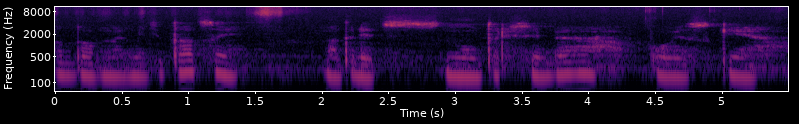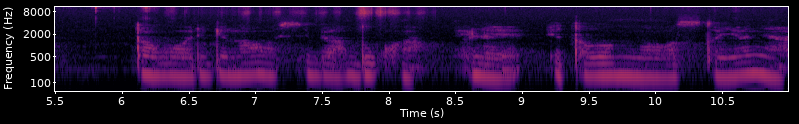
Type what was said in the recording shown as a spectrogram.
подобной медитации, смотреть внутрь себя в поиске того оригинала себя, духа или эталонного состояния,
